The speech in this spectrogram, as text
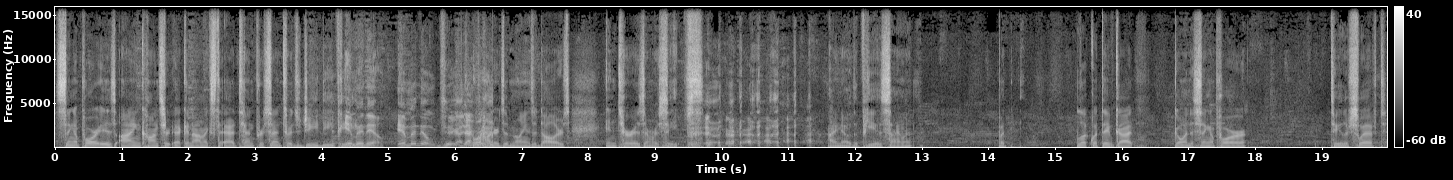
Singapore is eyeing concert economics to add 10% to its GDP Eminem. Eminem. Dude, that's for hundreds of millions of dollars in tourism receipts. I know the P is silent. But look what they've got going to Singapore. Taylor Swift.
